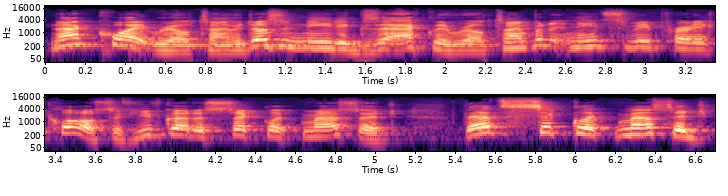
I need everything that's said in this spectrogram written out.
Not quite real time. It doesn't need exactly real time, but it needs to be pretty close. If you've got a cyclic message, that cyclic message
